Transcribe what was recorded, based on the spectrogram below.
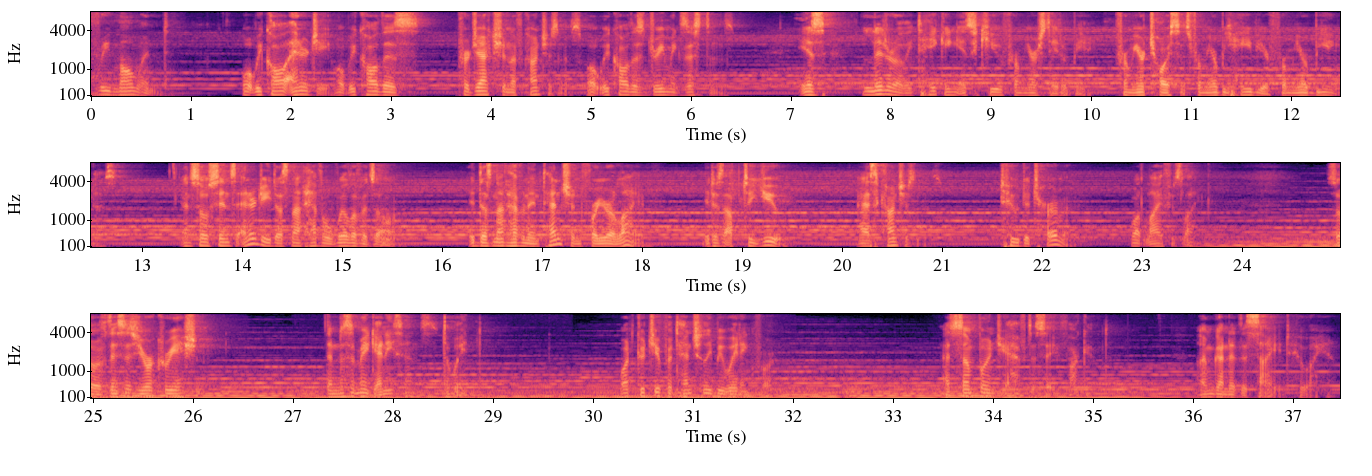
every moment. What we call energy, what we call this projection of consciousness, what we call this dream existence, is literally taking its cue from your state of being, from your choices, from your behavior, from your beingness. And so since energy does not have a will of its own, it does not have an intention for your life, it is up to you as consciousness to determine what life is like. So if this is your creation, then does it make any sense to wait? What could you potentially be waiting for? At some point you have to say, fuck it. I'm gonna decide who I am.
